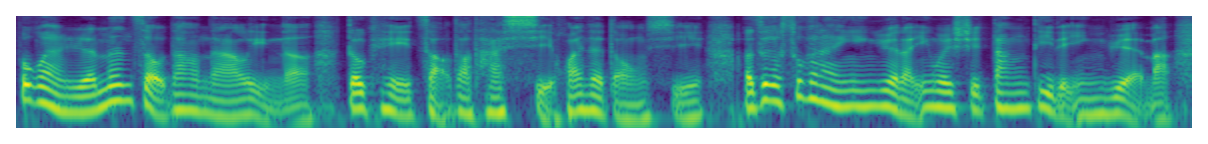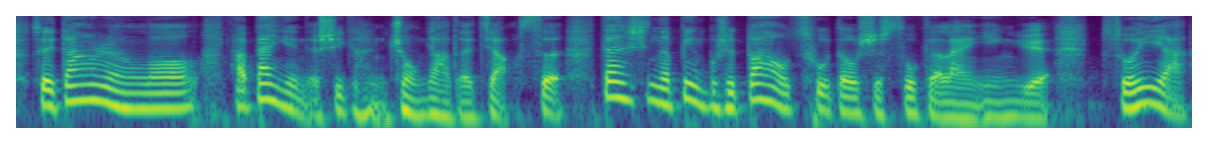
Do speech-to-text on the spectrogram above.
不管人们走到哪里呢，都可以找到他喜欢的东西。而这个苏格兰音乐呢，因为是当地的音乐嘛，所以当然喽，他扮演的是一个很重要的角色。但是呢，并不是到处都是苏格兰。音乐，所以啊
